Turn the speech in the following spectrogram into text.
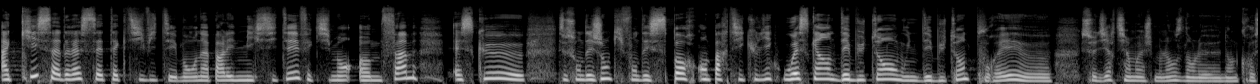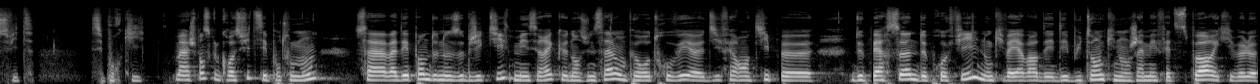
À qui s'adresse cette activité? Bon, on a parlé de mixité, effectivement, hommes-femmes. Est-ce que ce sont des gens qui font des sports en particulier? Ou est-ce qu'un débutant ou une débutante pourrait euh, se dire, tiens, moi, je me lance dans le, dans le crossfit? C'est pour qui? Bah, je pense que le crossfit, c'est pour tout le monde. Ça va dépendre de nos objectifs, mais c'est vrai que dans une salle, on peut retrouver euh, différents types euh, de personnes, de profils. Donc, il va y avoir des débutants qui n'ont jamais fait de sport et qui veulent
